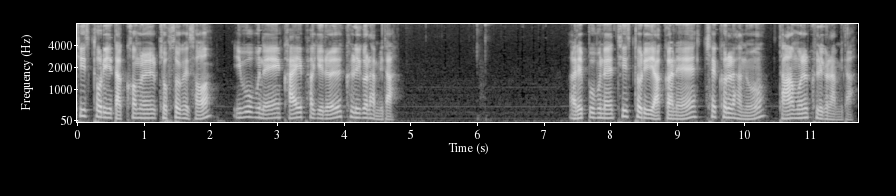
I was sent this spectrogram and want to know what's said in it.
티스토리닷컴을 접속해서 이 부분에 가입하기를 클릭을 합니다. 아랫부분에 티스토리 약간의 체크를 한 후 다음을 클릭을 합니다.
